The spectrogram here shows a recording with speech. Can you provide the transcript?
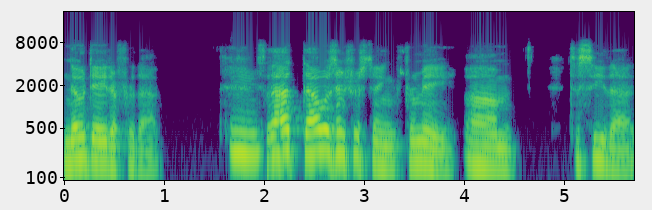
No data for that. Mm. So that that was interesting for me um, to see that.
